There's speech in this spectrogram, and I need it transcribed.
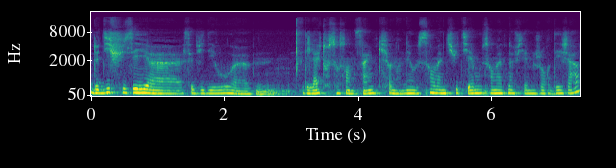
de, diffuser euh, cette vidéo euh, des lives 365. On en est au 128e ou 129e jour déjà.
